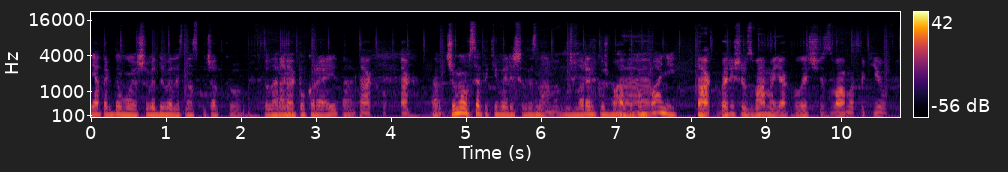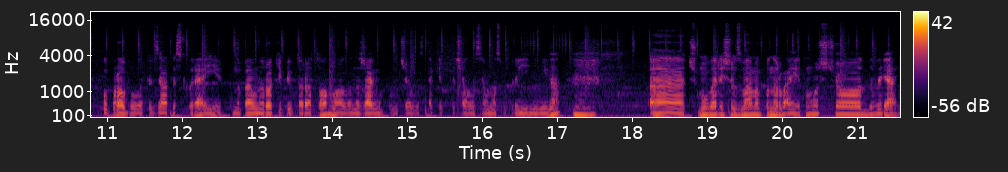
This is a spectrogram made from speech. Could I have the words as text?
Я так думаю, що ви дивились нас спочатку в телеграмі Так. по Кореї, так? Так, так. Чому все-таки вирішили з нами? На ринку ж багато Е, компаній. Так, вирішив з вами. Я колись ще з вами хотів попробувати взяти з Кореї, напевно, роки півтора тому, але на жаль, не вийшло так, як почалася у нас в Україні війна. Мгм. Е, чому вирішив з вами по Норвегії? Тому що довіряю.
